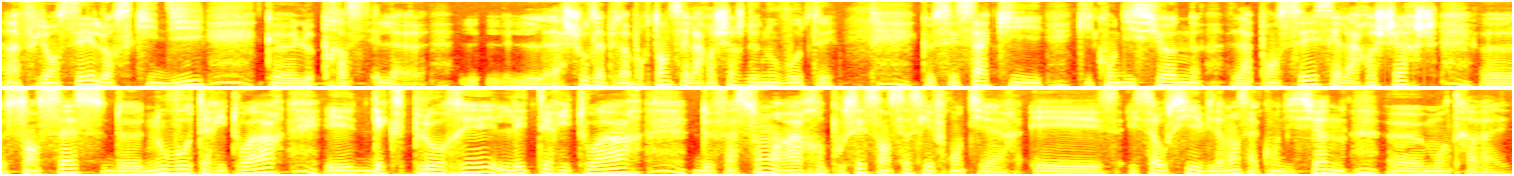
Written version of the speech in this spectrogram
influencé lorsqu'il dit que le, la, la, chose la plus importante, c'est la recherche de nouveautés, que c'est ça qui, conditionne la pensée, c'est la recherche euh, sans cesse de nouveaux territoires et d'explorer les territoires de façon à repousser sans cesse les frontières. Et ça aussi, évidemment, ça conditionne euh, mon travail.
